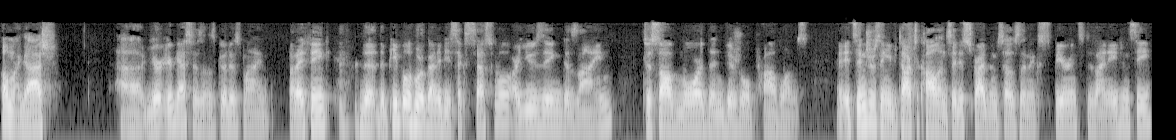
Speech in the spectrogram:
Oh my gosh, uh, your your guess is as good as mine. But I think the the people who are going to be successful are using design to solve more than visual problems it's interesting if you talk to Collins, they describe themselves as an experienced design agency.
